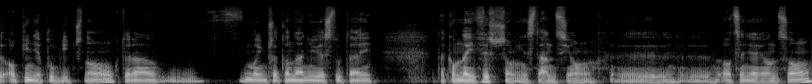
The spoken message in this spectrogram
y, opinię publiczną, która w moim przekonaniu jest tutaj taką najwyższą instancją oceniającą.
